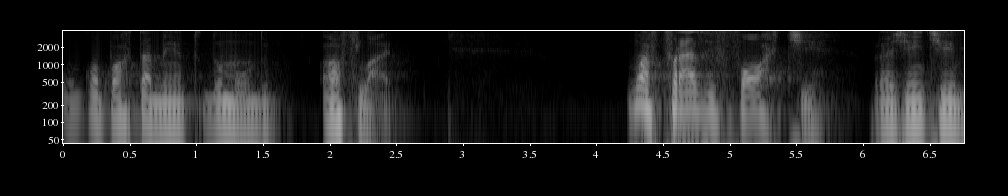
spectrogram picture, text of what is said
um comportamento do mundo offline. Uma frase forte para a gente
